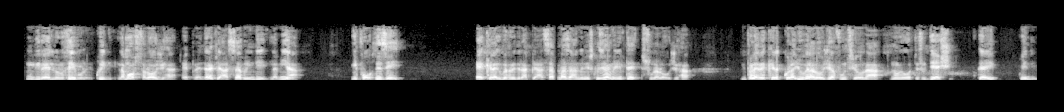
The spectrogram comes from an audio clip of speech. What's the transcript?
un livello notevole, quindi la mossa logica è prendere Piazza, quindi la mia ipotesi è che la Juve prenderà Piazza basandomi esclusivamente sulla logica. Il problema è che con la Juve la logica funziona 9 volte su 10, ok? Quindi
